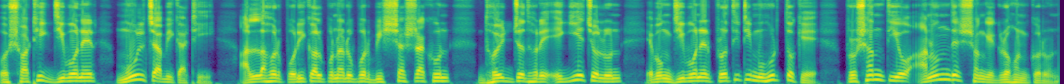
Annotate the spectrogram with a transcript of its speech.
ও সঠিক জীবনের মূল চাবিকাঠি। আল্লাহর পরিকল্পনার উপর বিশ্বাস রাখুন, ধৈর্য ধরে এগিয়ে চলুন এবং জীবনের প্রতিটি মুহূর্তকে প্রশান্তি ও আনন্দের সঙ্গে গ্রহণ করুন।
